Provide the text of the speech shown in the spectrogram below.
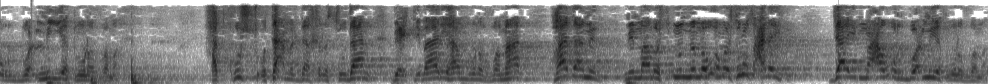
400 منظمة. حتخش وتعمل داخل السودان باعتبارها منظمات. هذا من مما هو مشروط عليه. جايب معه 400 منظمة.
